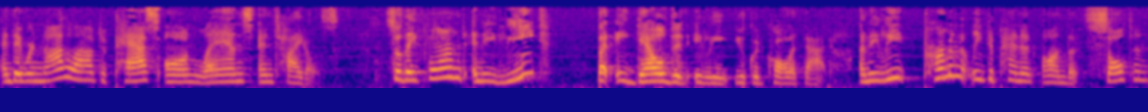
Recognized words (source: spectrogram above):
and they were not allowed to pass on lands and titles. So they formed an elite, but a gelded elite, you could call it that. An elite permanently dependent on the Sultan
